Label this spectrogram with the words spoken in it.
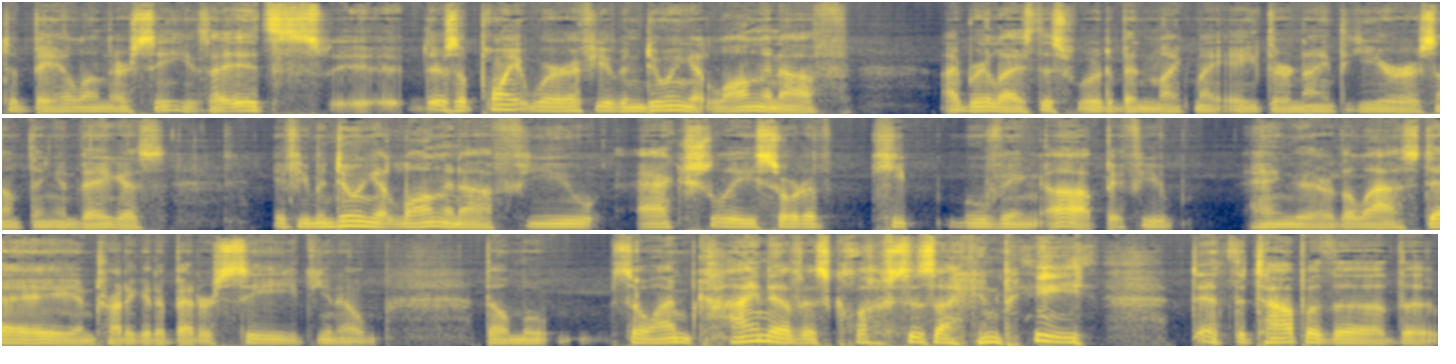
to bail on their seats. It's it, there's a point where if you've been doing it long enough, I realized this would have been like my eighth or ninth year or something in Vegas. If you've been doing it long enough, you actually sort of keep moving up. If you hang there the last day and try to get a better seat, you know, they'll move. So I'm kind of as close as I can be at the top of the the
